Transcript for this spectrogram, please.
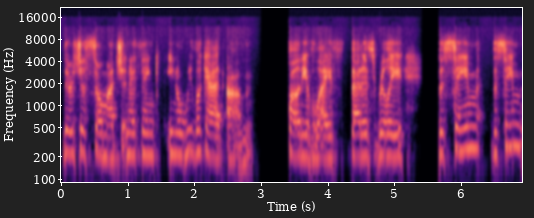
There's just so much. And i think you know we look at um, quality of life that is really the same the same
